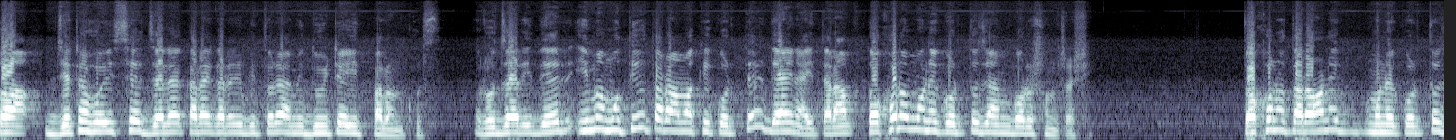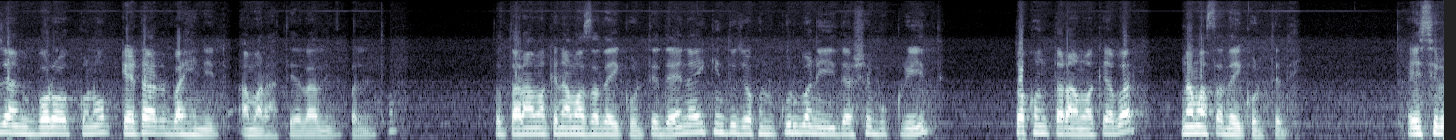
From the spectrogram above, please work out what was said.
তো যেটা হয়েছে, জেলা কারাগারের ভিতরে আমি দুইটা ঈদ পালন করছি। রোজার ঈদের ইমামতিও তারা আমাকে করতে দেয় নাই, তারা তখনও মনে করতো যে আমি বড় সন্ত্রাসী। তখনও তারা অনেক মনে করতো যে আমি বড় কোনো ক্যাটার বাহিনীর আমার হাতে লালিত পালিত। তো তারা আমাকে নামাজ আদায় করতে দেয় নাই, কিন্তু যখন কুরবানি ঈদ আসে, বুকরি ঈদ, তখন তারা আমাকে আবার নামাজ আদায় করতে দেয়। এই ছিল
